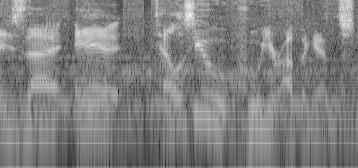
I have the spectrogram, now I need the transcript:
is that it tells you who you're up against.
